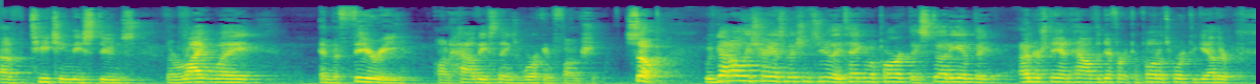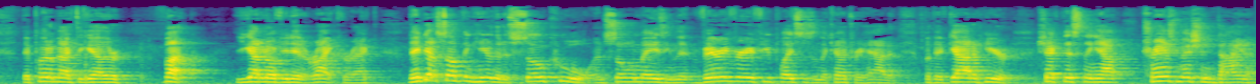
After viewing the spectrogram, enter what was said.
of teaching these students the right way and the theory on how these things work and function. So we've got all these transmissions here. They take them apart, they study them, they understand how the different components work together. They put them back together, but you got to know if you did it right, correct? They've got something here that is so cool and so amazing that very, very few places in the country have it, but they've got it here. Check this thing out, transmission dyno.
